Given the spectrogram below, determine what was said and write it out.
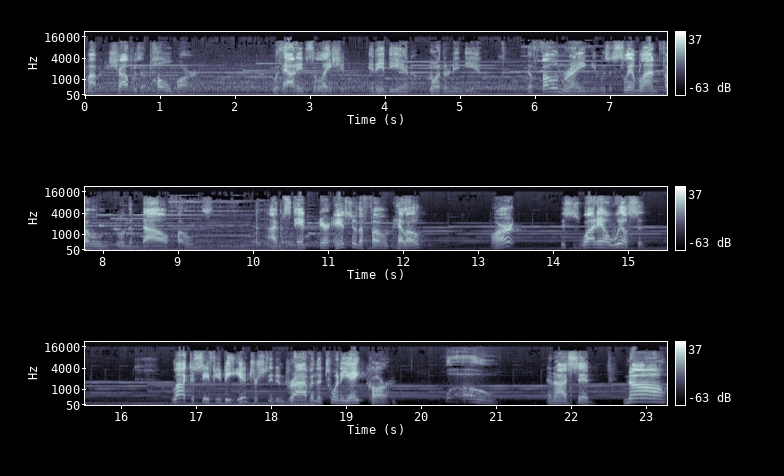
my shop was a pole barn without insulation in Indiana, northern Indiana. The phone rang. It was a slimline phone, on them dial phones. I'm standing there, answer the phone. Hello, Mark. This is Waddell Wilson. Like to see if you'd be interested in driving the 28 car. Whoa. And I said, No,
